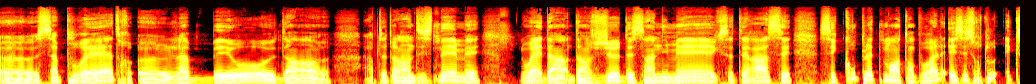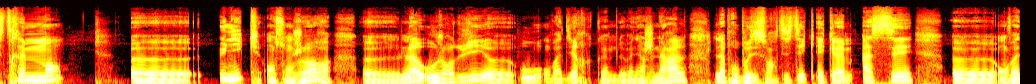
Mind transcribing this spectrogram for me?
Euh, ça pourrait être euh, la BO d'un, euh, alors peut-être pas d'un Disney, mais ouais, d'un vieux dessin animé, etc. C'est c'est complètement intemporel et c'est surtout extrêmement unique en son genre. Là où aujourd'hui, où on va dire quand même de manière générale, la proposition artistique est quand même assez, on va,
